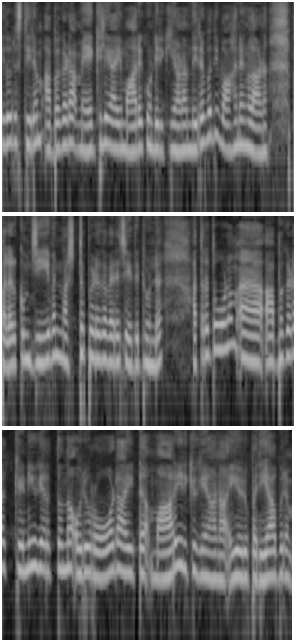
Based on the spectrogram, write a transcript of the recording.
ഇതൊരു സ്ഥിരം അപകട മേഖലയായി മാറിക്കൊണ്ടിരിക്കുകയാണ്. നിരവധി വാഹനങ്ങളാണ് പലർക്കും ജീവൻ നഷ്ടപ്പെടുക വരെ ചെയ്തിട്ടുണ്ട്. അത്രത്തോളം അപകട കെണി ഉയർത്തുന്ന ഒരു റോഡായിട്ട് മാറിയിരിക്കുകയാണ് ഈ ഒരു പരിയാപുരം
